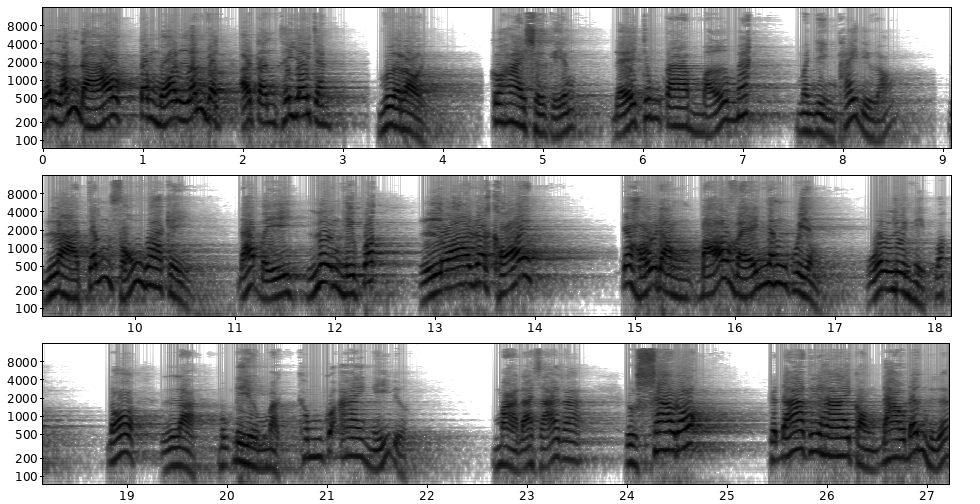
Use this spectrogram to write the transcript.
để lãnh đạo trong mọi lĩnh vực ở trên thế giới chăng? Vừa rồi, có hai sự kiện để chúng ta mở mắt mà nhìn thấy điều đó. Là chính phủ hoa kỳ đã bị liên hiệp quốc loại ra khỏi cái hội đồng bảo vệ nhân quyền của liên hiệp quốc. Đó là một điều mà không có ai nghĩ được, mà đã xảy ra. Rồi sau đó, cái đá thứ hai còn đau đớn nữa,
